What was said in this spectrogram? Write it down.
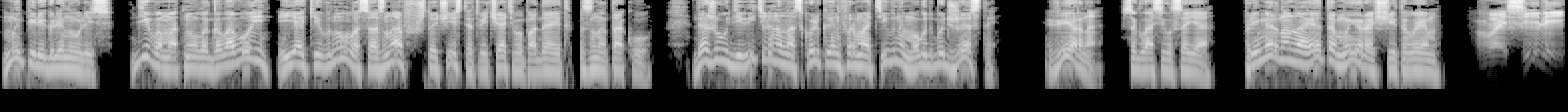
Мы переглянулись. Дива мотнула головой, и я кивнул, осознав, что честь отвечать выпадает знатоку. Даже удивительно, насколько информативны могут быть жесты. «Верно», — согласился я. «Примерно на это мы и рассчитываем». «Василий?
